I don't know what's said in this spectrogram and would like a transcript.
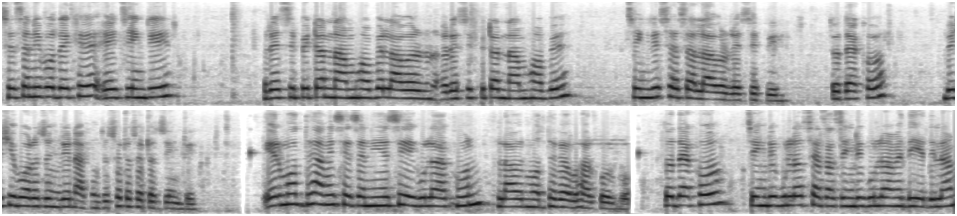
ছেঁচে নিব দেখে এই চিংড়ির রেসিপিটার নাম হবে, লাউয়ের রেসিপিটার নাম হবে চিংড়ি ছেঁচা লাউয়ের রেসিপি তো দেখো, বেশি বড় চিংড়ি না, কিন্তু ছোট ছোট চিংড়ি। এর মধ্যে আমি ছেঁচে নিয়েছি, এগুলো এখন লাউয়ের মধ্যে ব্যবহার করব। তো দেখো, চিংড়িগুলো ছেঁচা চিংড়িগুলো আমি দিয়ে দিলাম।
